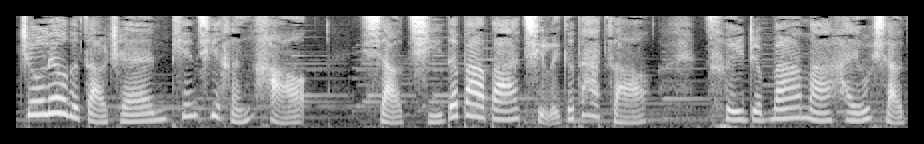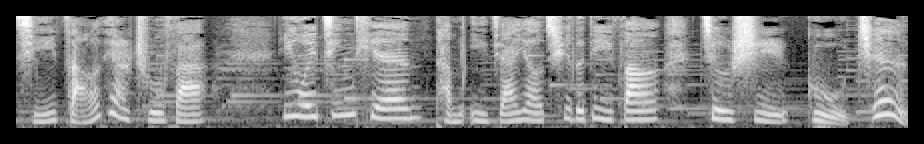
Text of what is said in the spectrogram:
周六的早晨，天气很好。小琪的爸爸起了个大早，催着妈妈还有小琪早点出发，因为今天他们一家要去的地方就是古镇。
